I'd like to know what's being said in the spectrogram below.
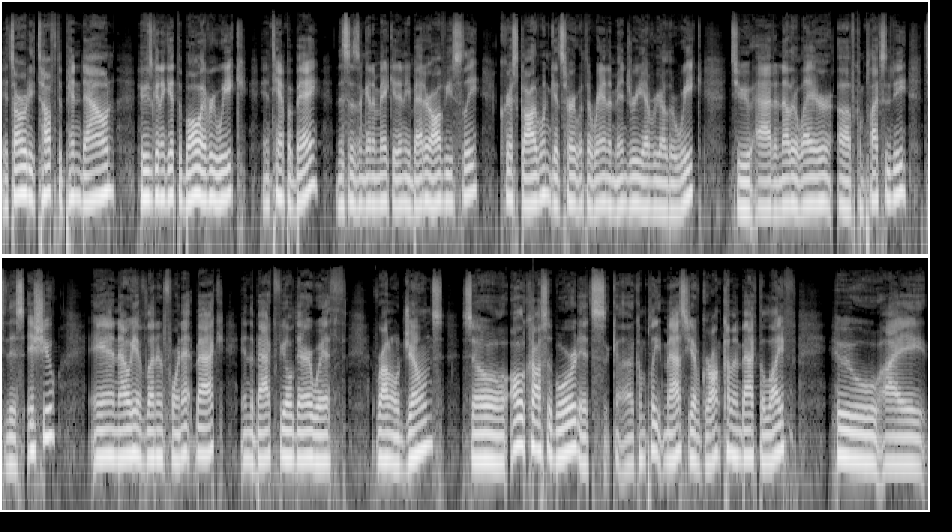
It's already tough to pin down who's going to get the ball every week in Tampa Bay. This isn't going to make it any better, obviously. Chris Godwin gets hurt with a random injury every other week to add another layer of complexity to this issue. And now we have Leonard Fournette back in the backfield there with Ronald Jones. So all across the board, it's a complete mess. You have Gronk coming back to life, who I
